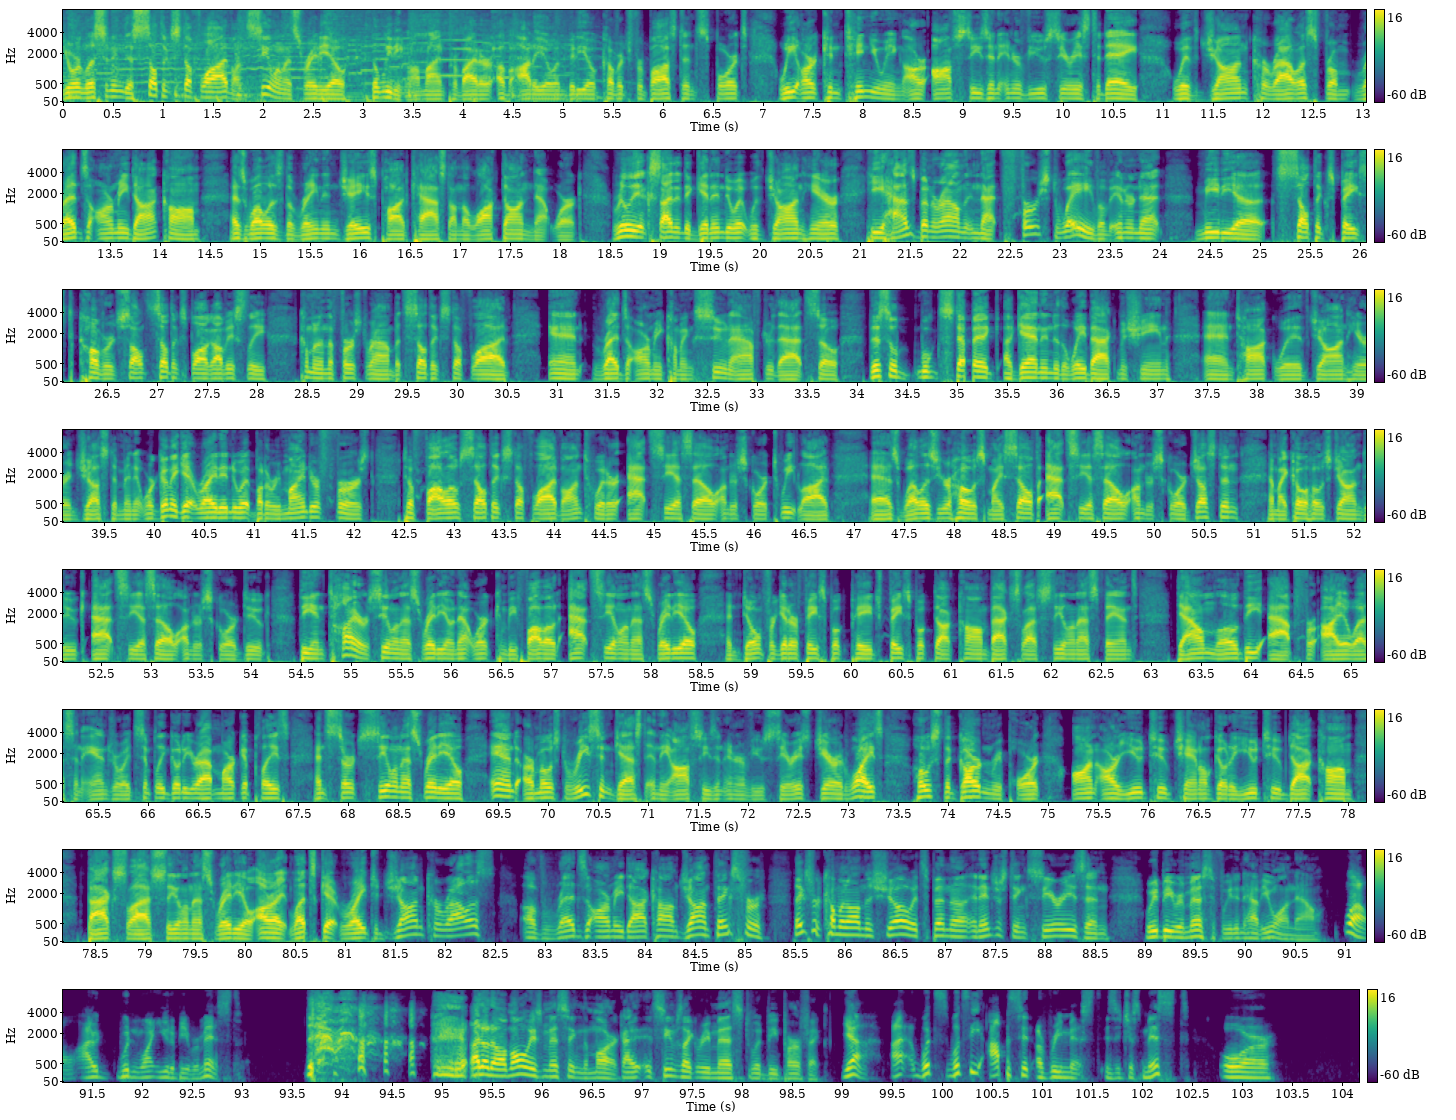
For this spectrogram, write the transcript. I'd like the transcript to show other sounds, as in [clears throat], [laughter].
You're listening to Celtics Stuff Live on CLNS Radio, the leading online provider of audio and video coverage for Boston sports. We are continuing our off-season interview series today with John Karalis from RedsArmy.com, as well as the Rainin' J's podcast on the Locked On Network. Really excited to get into it with John here. He has been around in that first wave of internet media Celtics-based coverage. Celtics blog, obviously, coming in the first round, but Celtics stuff live, and Reds Army coming soon after that. So this will we'll step again into the Wayback Machine and talk with John here in just a minute. We're going to get right into it, but a reminder first to follow Celtics Stuff Live on Twitter at CSL underscore tweet live, as well as your host, myself at CSL underscore Justin, and my co-host John Duke at CSL underscore Duke. The entire CLNS Radio Network can be followed at CLNS Radio, and don't forget our Facebook page, facebook.com backslash CLNS fans. Download the app for iOS and Android. Simply go to your app marketplace and search CLNS Radio. And our most recent guest in the off-season interview series, Jared Weiss, hosts the Garden Report on our YouTube channel. Go to youtube.com backslash CLNS Radio. All right, let's get right to John Karalis of redsarmy.com. John, thanks for thanks for coming on the show. It's been a, uh, an interesting series and we'd be remiss if we didn't have you on now. Well, I wouldn't want you to be remiss. [laughs] I don't know. I'm always missing the mark. I, it seems like remissed would be perfect. Yeah. I, what's what's the opposite of remissed? Is it just missed, or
